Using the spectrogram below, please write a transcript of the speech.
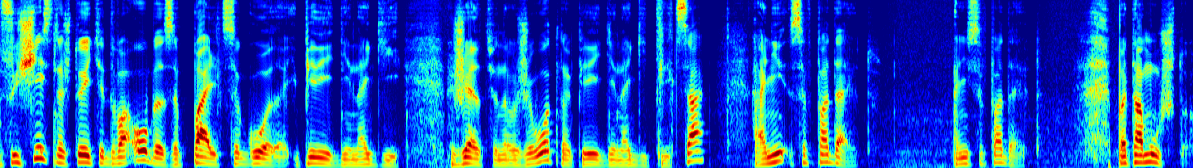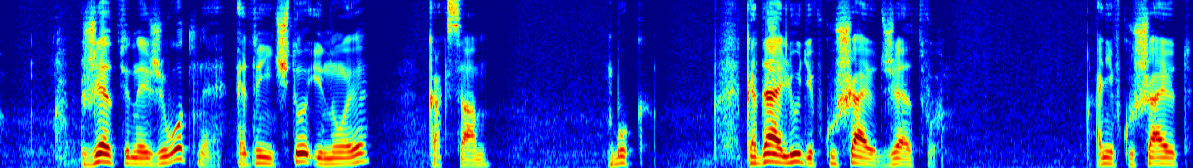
Существенно, что эти два образа, пальца гора и передней ноги жертвенного животного, передней ноги тельца, они совпадают. Они совпадают. Потому что жертвенное животное – это ничто иное, как сам Бог. Когда люди вкушают жертву, они вкушают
